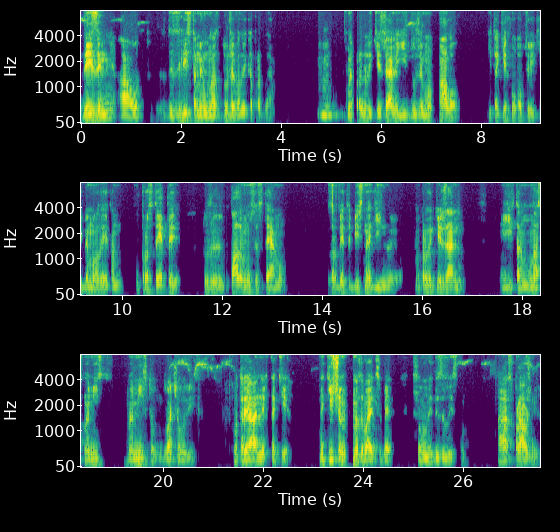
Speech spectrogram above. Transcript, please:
дизельні, а от з дизелістами у нас дуже велика проблема. Мгм. На превеликий жаль, їх дуже мало, і таких хлопців, які би могли там упростити дуже паливну систему, зробити більш надійною. На превеликий жаль, їх там у нас на міст, на місто два чоловіка. От реальних таких. Не ті, що називають себе, що вони дизелистами, а справжніх.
